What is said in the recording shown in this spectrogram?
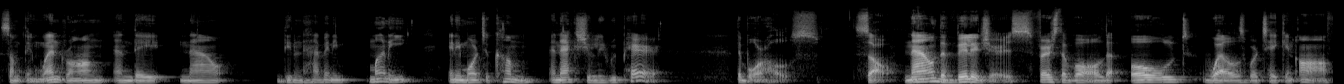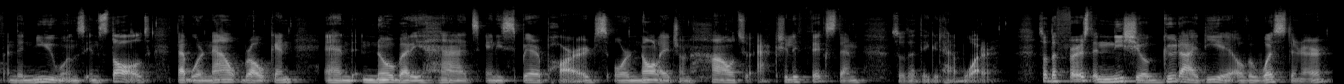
Something went wrong, and they now didn't have any money anymore to come and actually repair the boreholes. So now the villagers, first of all, the old wells were taken off and the new ones installed that were now broken, and nobody had any spare parts or knowledge on how to actually fix them so that they could have water. So the first initial good idea of a Westerner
